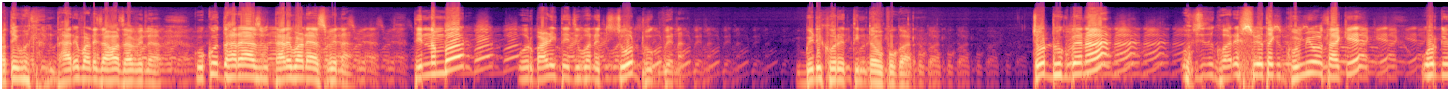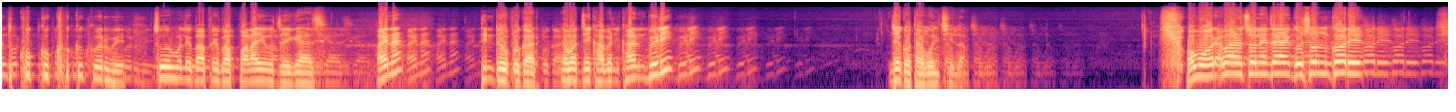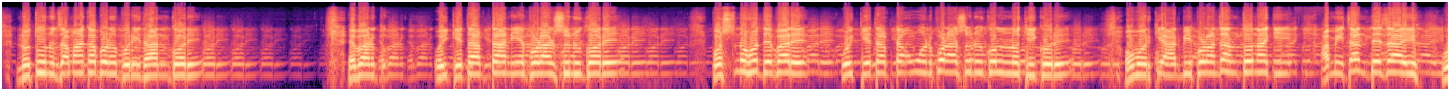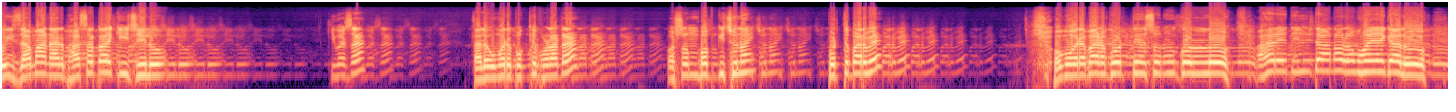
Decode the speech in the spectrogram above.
অতএব ধারে বাড়ে যাওয়া যাবে না। কুকুর ধারে আসবে ধারে বাড়ে আসবে না। তিন নম্বর, ওর বাড়িতে জীবনে চোর ঢুকবে না। বিড়ি খোরের তিনটা উপকার। চোর ঢুকবে না, ও যদি ঘরে শুয়ে থাকে, ঘুমিয়েও থাকে, ওর কিন্তু খুক খুক খুক করবে। চোর বলে, বাপরে বাপ, পালাই ও জায়গা আছে। হয় না? তিনটে উপকার। এবার যে খাবেন, খান বিড়ি। যে কথা বলছিলাম। ওমর এবার চলে যায় গোসল করে, নতুন জামা কাপড় পরিধান করে। এবার ওই কেতাবটা নিয়ে পড়া শুরু করে। প্রশ্ন হতে পারে, ওই কেতাবটা ওমর পড়া শুরু করল কি করে? ওমর কি আরবি পড়া জানতো নাকি? আমি জানতে চাই, ওই জামানার ভাষাটা কি ছিল? কি ভাষা? তাহলে উমরের পক্ষে পড়াটা অসম্ভব কিছু নয়। পড়তে পারবে? ওমর এবার পড়তে শুরু করল। আরে দিলটা নরম হয়ে গেল।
